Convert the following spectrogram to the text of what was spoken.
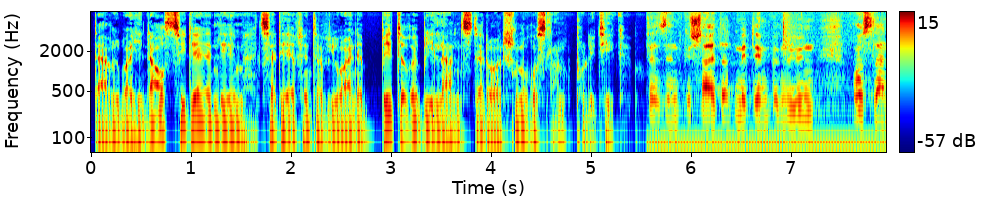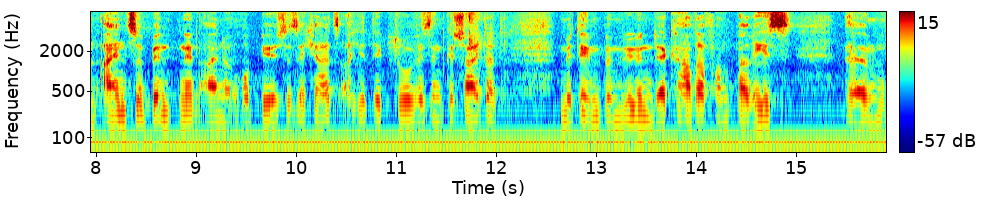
Darüber hinaus zieht er in dem ZDF-Interview eine bittere Bilanz der deutschen Russlandpolitik. Wir sind gescheitert mit dem Bemühen, Russland einzubinden in eine europäische Sicherheitsarchitektur. Wir sind gescheitert mit dem Bemühen der Charta von Paris, ähm,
